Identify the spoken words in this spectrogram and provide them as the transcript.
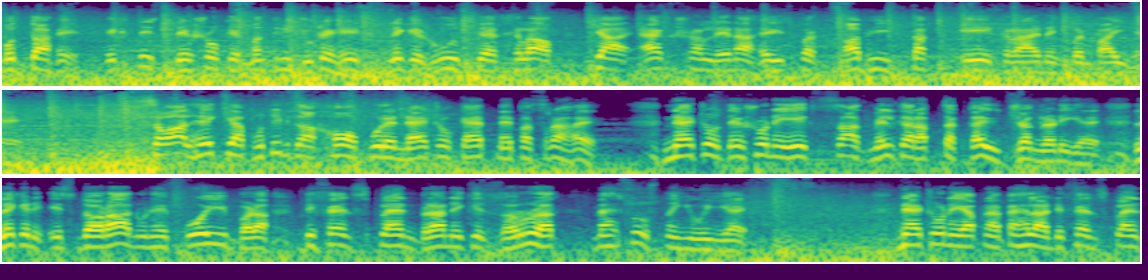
मुद्दा है। इकतीस देशों के मंत्री जुटे हैं, लेकिन रूस के खिलाफ क्या एक्शन लेना है इस पर अभी तक एक राय नहीं बन पाई है। सवाल है, क्या पुतिन का खौफ पूरे नेटो कैंप में पसरा है? नेटो देशों ने एक साथ मिलकर अब तक कई जंग लड़ी है, लेकिन इस दौरान उन्हें कोई बड़ा डिफेंस प्लान बनाने की ज़रूरत महसूस नहीं हुई है। नेटो ने अपना पहला डिफेंस प्लान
